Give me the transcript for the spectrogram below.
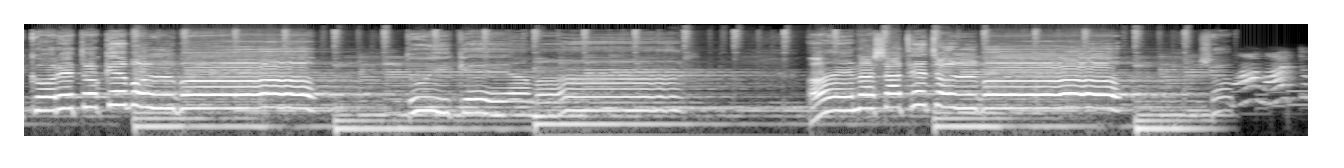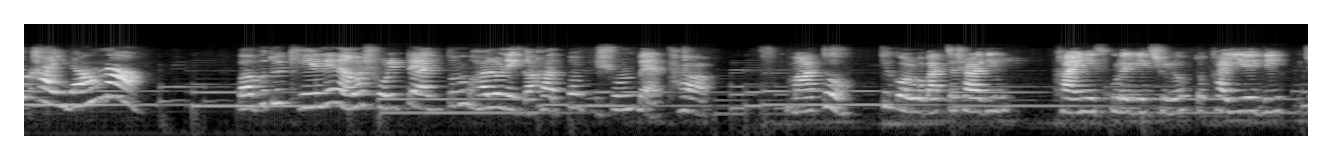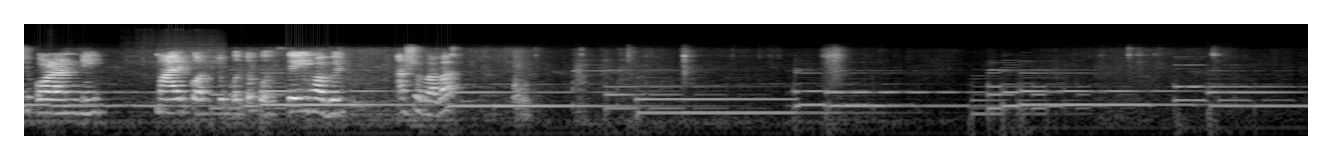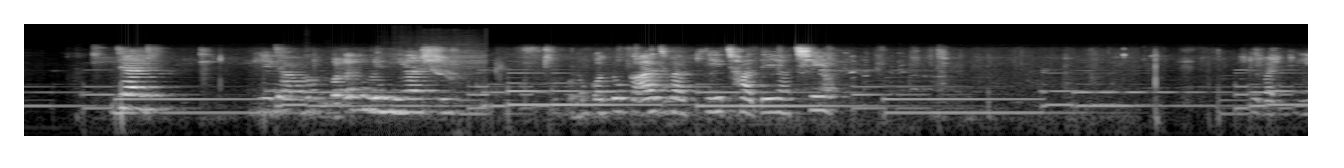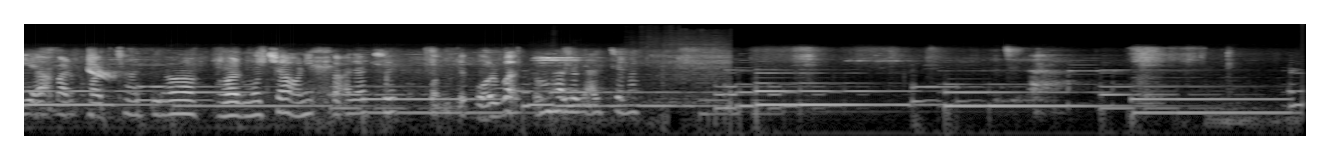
করে তোকে বলব? তুই কে আমার? আয়না সাথে চলবো। সব মা মা খাই দাও না। বাবু তুই খেয়ে নে না আমার শরীরটা একদম ভালো নেই গা হাত পা ভীষণ ব্যথা। মা তো কি করব বাচ্চা সারাদিন খায়নি স্কুলে গিয়েছিল তো খাইয়ে দিই কিছু করার নেই। মায়ের কর্তব্য তো করতেই হবে। আসো বাবা। যাই নিয়ে আসি। কত কাজ বাকি ছাদে আছে। এবার আবার ঘর ছাদ ঘর মোছা, অনেক কাজ আছে। কোনটা করব একদম ভালো লাগছে না।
